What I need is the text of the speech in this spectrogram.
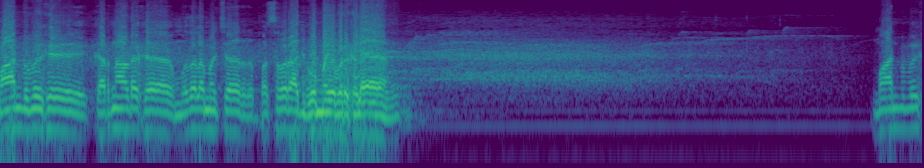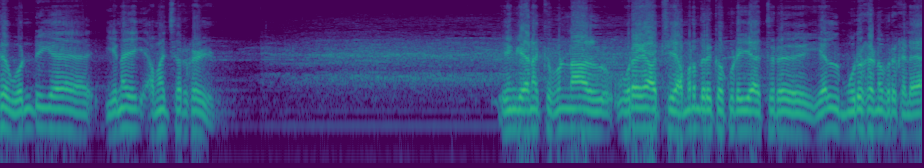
மாண்புமிகு கர்நாடக முதலமைச்சர் பசவராஜ் பொம்மை அவர்களே மாண்புமிகு ஒன்றிய இணை அமைச்சர்கள் இங்கு எனக்கு முன்னால் உரையாற்றி அமர்ந்திருக்கக்கூடிய திரு எல் முருகன் அவர்களே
